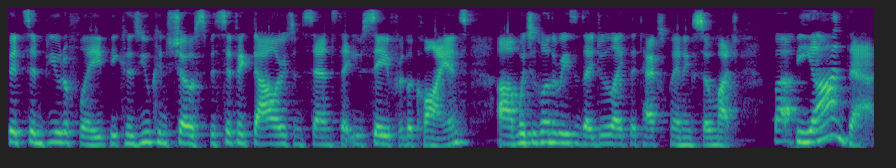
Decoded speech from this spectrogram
fits in beautifully because you can show specific dollars and cents that you save for the clients, um, which is one of the reasons I do like the tax planning so much. But beyond that,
